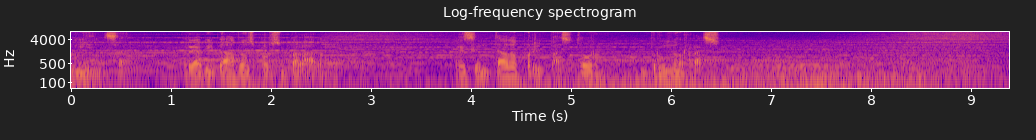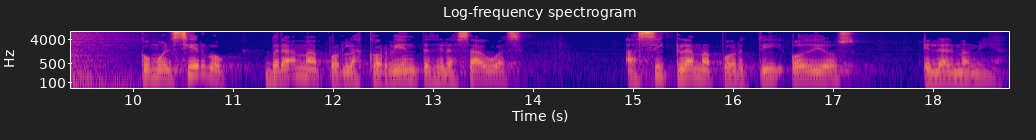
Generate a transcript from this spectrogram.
comienza, reavivados por su palabra. Presentado por el pastor Bruno Razo. Como el siervo brama por las corrientes de las aguas, así clama por ti, oh Dios, el alma mía.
